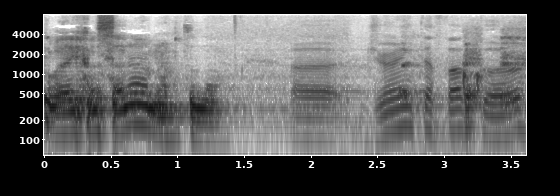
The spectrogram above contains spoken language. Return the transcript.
Wa salam uh, During tafakkur,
